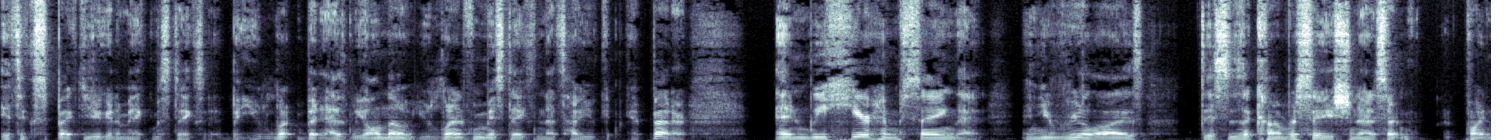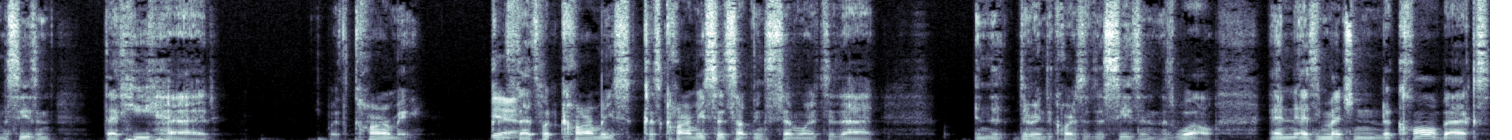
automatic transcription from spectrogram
it's expected you're going to make mistakes. But you learn. But as we all know, you learn from mistakes, and that's how you get, better. And we hear him saying that, and you realize this is a conversation at a certain point in the season that he had with Carmy. Yeah. that's what Carmy, because Carmy said something similar to that in the during the course of this season as well. And as you mentioned, the callbacks,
